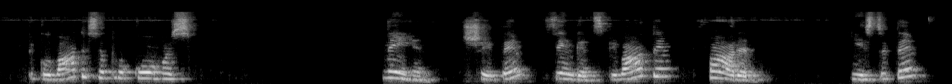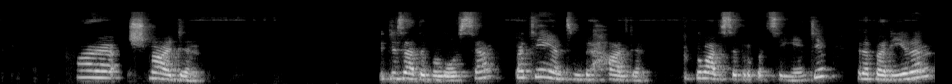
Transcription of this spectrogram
– піклуватися про когось, nähen – шити, singen – співати, fahren – їздити, Haare schneiden – відрізати волосся, Patienten behalten – піклуватися про пацієнтів, reparieren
